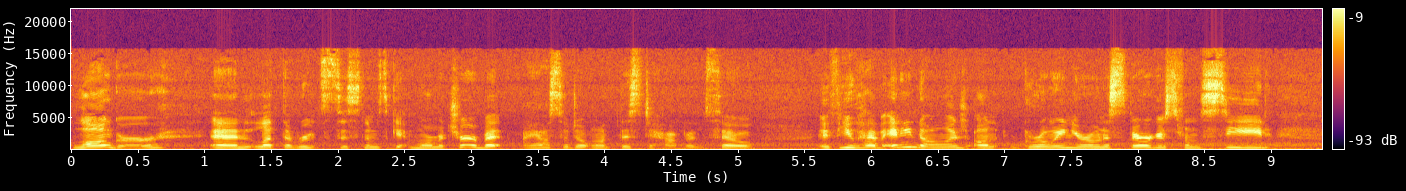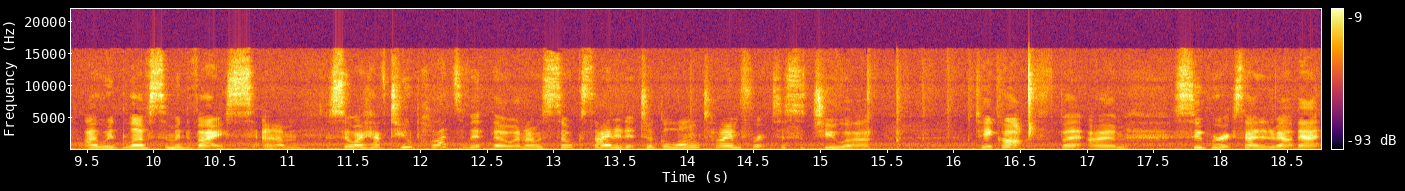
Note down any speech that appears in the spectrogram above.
longer and let the root systems get more mature, but I also don't want this to happen. So if you have any knowledge on growing your own asparagus from seed, I would love some advice. Um, so I have two pots of it though, and I was so excited. It took a long time for it to, to uh, take off, but I'm super excited about that.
